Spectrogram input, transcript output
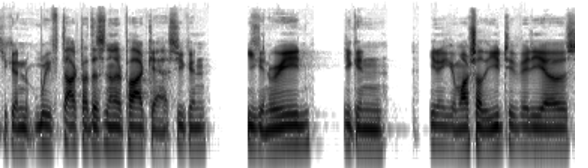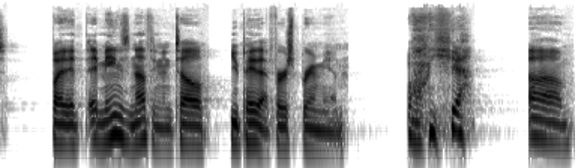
you can. We've talked about this in other podcasts. You can you can read, you can you know you can watch all the YouTube videos, but it, it means nothing until you pay that first premium. Well, yeah. Um,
